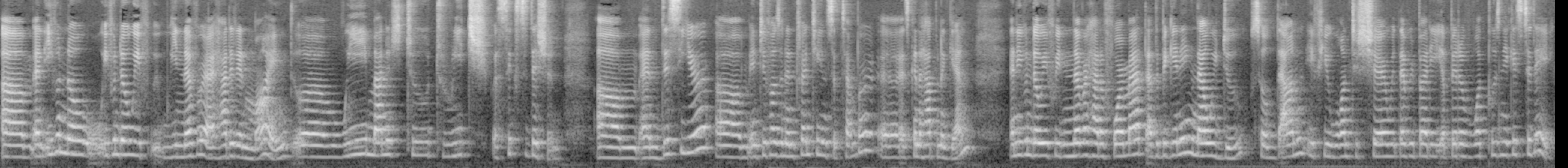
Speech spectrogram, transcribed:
Um, and even though even though we we never had it in mind, uh, we managed to to reach a sixth edition. Um, and this year, um, in 2020 in September, uh, it's going to happen again. And even though if we never had a format at the beginning, now we do. So Dan, if you want to share with everybody a bit of what Pustnik is today.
